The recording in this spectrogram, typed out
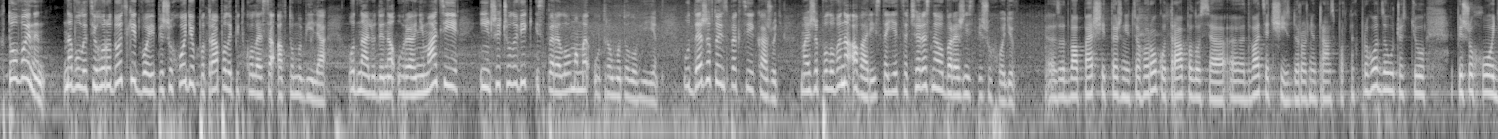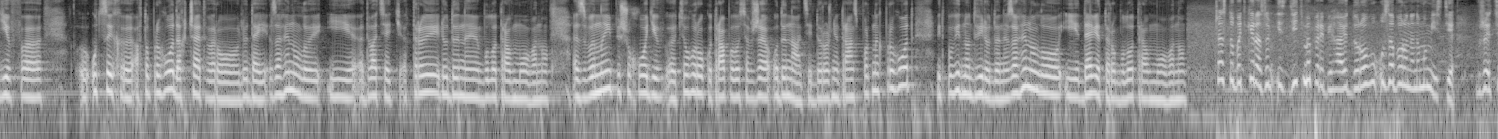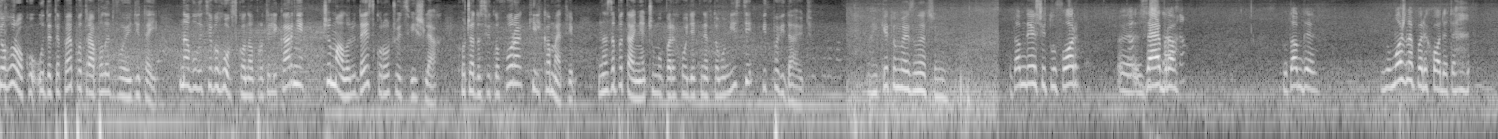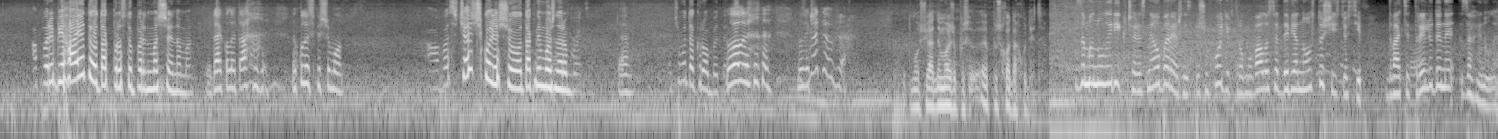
Хто винен? На вулиці Городоцькій двоє пішоходів потрапили під колеса автомобіля. Одна людина у реанімації, інший чоловік із переломами у травматології. У Державтоінспекції кажуть, майже половина аварій стається через необережність пішоходів. За два перші тижні цього року трапилося е, 26 дорожньо-транспортних пригод за участю пішоходів. У цих е, автопригодах четверо людей загинули і 23 людини було травмовано. З вини пішоходів е, цього року трапилося вже 11 дорожньо-транспортних пригод. Відповідно, дві людини загинуло і дев'ятеро було травмовано. Часто батьки разом із дітьми перебігають дорогу у забороненому місті. Вже цього року у ДТП потрапили двоє дітей. На вулиці Виговського навпроти лікарні чимало людей скорочують свій шлях, хоча до світлофора кілька метрів. На запитання, чому переходять не в тому місці, відповідають. А яке то має значення? Там, де є світлофор, е, зебра. Ну там, де ну, можна переходити. А перебігаєте отак просто перед машинами? Ну, Деколи так. Ну коли спішимо. А вас вчать в школі, що так не можна робити? Так. А чому так робите? Ну, але ну, якщо- тому що я не можу по е, сходах ходити. За минулий рік через необережність пішоходів травмувалося 96 осіб. 23 людини загинули.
